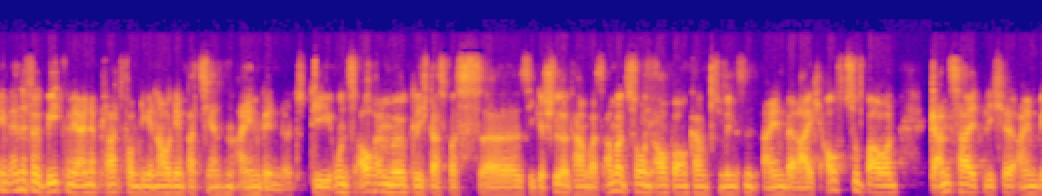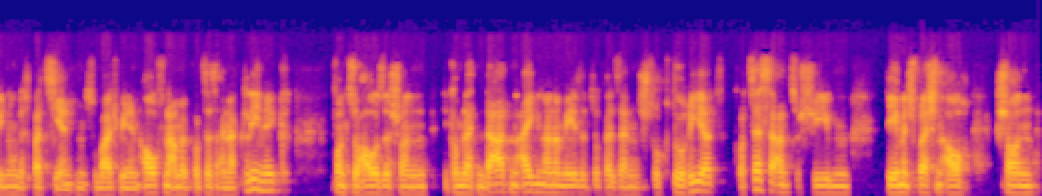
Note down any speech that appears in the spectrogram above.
Im Endeffekt bieten wir eine Plattform, die genau den Patienten einbindet, die uns auch ermöglicht, das, was äh, Sie geschildert haben, was Amazon aufbauen kann, zumindest in einen Bereich aufzubauen, ganzheitliche Einbindung des Patienten, zum Beispiel den Aufnahmeprozess einer Klinik, von zu Hause schon die kompletten Daten, Eigenanamnese zu versenden, strukturiert, Prozesse anzuschieben, dementsprechend auch schon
